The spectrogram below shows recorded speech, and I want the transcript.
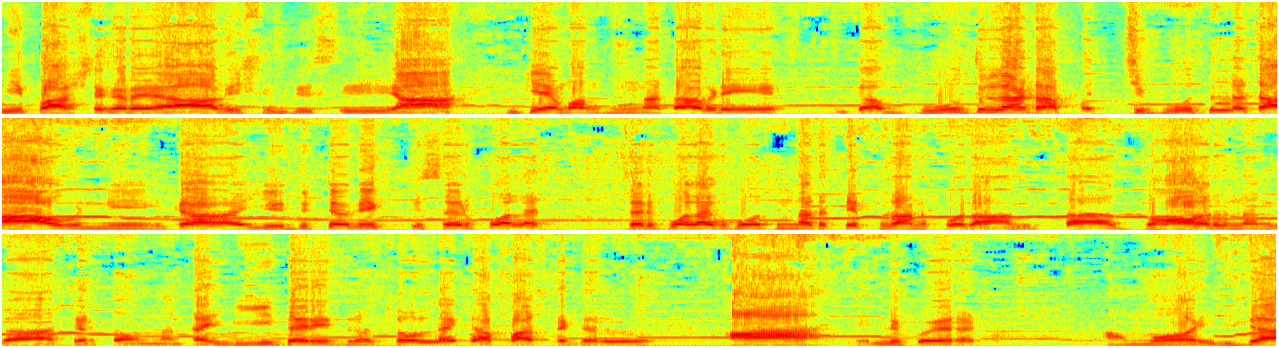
ఈ పాస్టర్ గారే ఆ విషయం చూసి ఆ ఇంకేమంటున్నట్టు ఆవిడ? ఇంకా బూతులట పచ్చి బూతులట ఆవిడ్ని ఇంకా ఎదుట వ్యక్తి సరిపోలే సరిపోలేకపోతుందట తిట్టడానికి కూడా. అంత దారుణంగా తిడతా ఉందంట. ఈ దరిద్రం చూడలేక ఆ పాస్టర్ గారు ఆ వెళ్ళిపోయారట. అమ్మో ఇదా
